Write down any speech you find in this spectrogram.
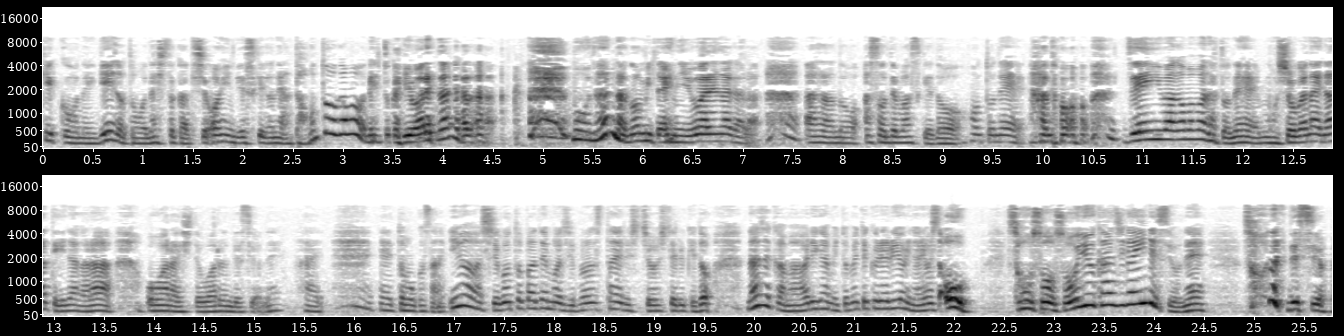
結構ねゲイの友達とか私多いんですけどね「あんた本当わがままね」とか言われながら「もう何なの?」みたいに言われながらあの遊んでますけど本当ねあの全員わがままだとねもうしょうがないなって言いながら大笑いして終わるんですよね。はい。えー、ともこさん、今は仕事場でも自分スタイル主張してるけど、なぜか周りが認めてくれるようになりました。おうそうそう、そういう感じがいいですよね。そうなんですよ。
